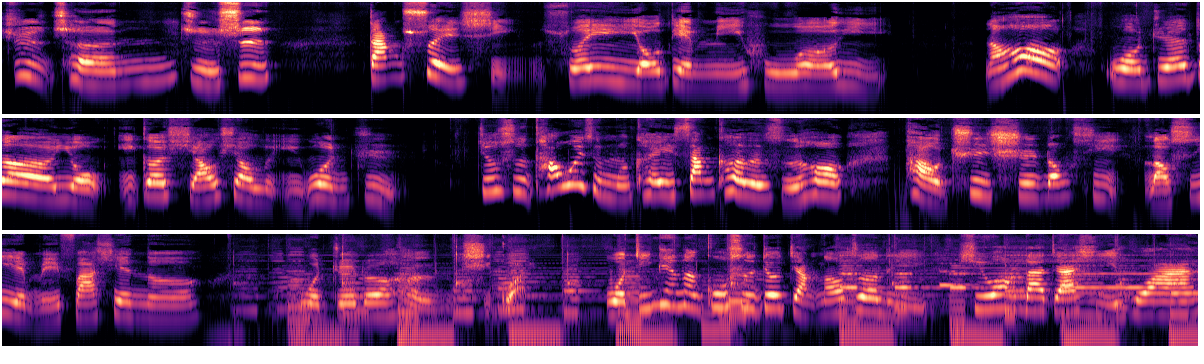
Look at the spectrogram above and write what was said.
志成只是刚睡醒，所以有点迷糊而已。然后我觉得有一个小小的疑问句，就是他为什么可以上课的时候跑去吃东西，老师也没发现呢？我觉得很奇怪。我今天的故事就讲到这里，希望大家喜欢。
